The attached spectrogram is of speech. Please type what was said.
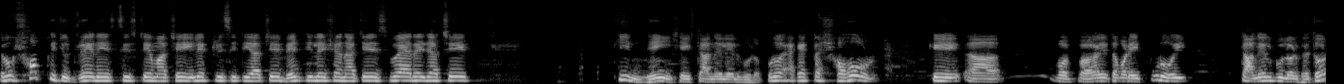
এবং সবকিছু ড্রেনেজ সিস্টেম আছে, ইলেকট্রিসিটি আছে, ভেন্টিলেশন আছে সোয়ারেজ আছে। কি নেই সেই টানেলেরগুলো পুরো এক একটা শহরকে বলা যেতে পারে এই পুরো এই টানেলগুলোর ভেতর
